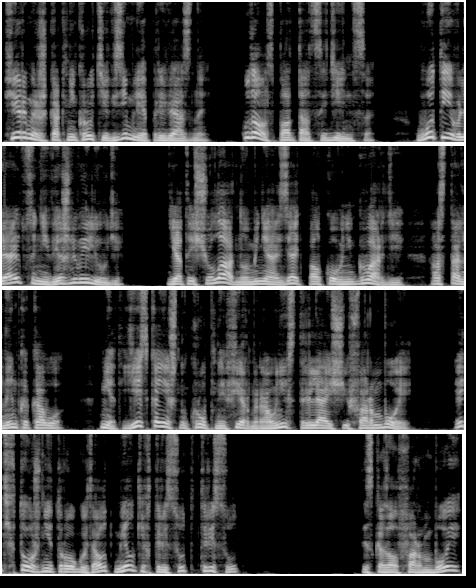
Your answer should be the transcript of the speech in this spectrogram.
Фермер же, как ни крути, к земле привязаны. Куда он с плантацией денется? Вот и являются невежливые люди. Я-то еще ладно, у меня зять полковник гвардии, остальным каково? Нет, есть, конечно, крупные фермеры, а у них стреляющие фармбои. Этих тоже не трогают, а вот мелких трясут и трясут. Ты сказал фармбои?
